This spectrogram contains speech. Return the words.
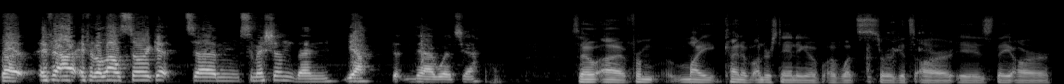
But if it if it allows surrogate um, submission, then yeah, th- yeah, I would, yeah. So, uh, from my kind of understanding of, of what surrogates are, is they are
